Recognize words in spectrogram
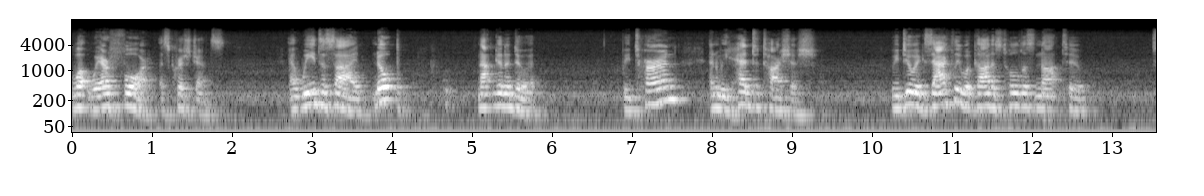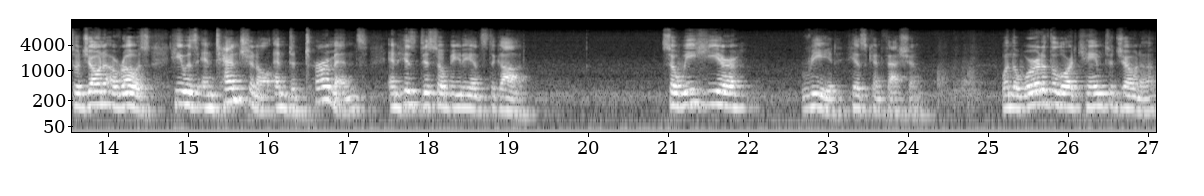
what we're for as Christians? And we decide, nope, not going to do it. We turn and we head to Tarshish. We do exactly what God has told us not to. So Jonah arose. He was intentional and determined in his disobedience to God. So we here read his confession. When the word of the Lord came to Jonah,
